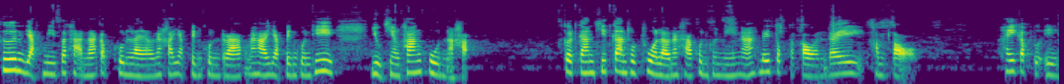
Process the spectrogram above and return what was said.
ขึ้น อยากมีสถานะกับคุณแล้วนะคะ อยากเป็นคนรักนะคะ อยากเป็นคนที่อยู่เคียงข้างคุณนะคะ เกิดการคิดการทบทวนแล้วนะคะ คนคนนี้นะ ได้ตกตะกอนได้คำตอบ ให้กับตัวเอง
